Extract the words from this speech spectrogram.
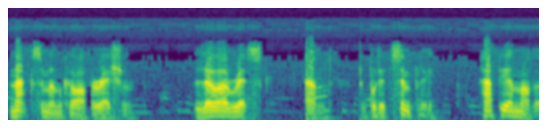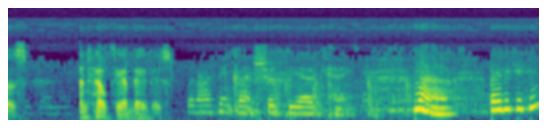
maximum cooperation, lower risk, and, to put it simply, happier mothers and healthier babies. But I think that should be okay. Now, baby kicking?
